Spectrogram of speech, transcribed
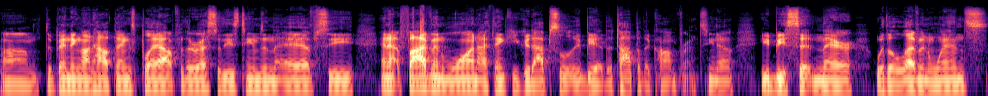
Um, depending on how things play out for the rest of these teams in the AFC. And at five and one, I think you could absolutely be at the top of the conference. You know, you'd be sitting there with 11 wins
